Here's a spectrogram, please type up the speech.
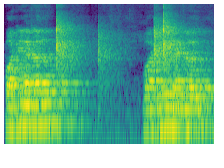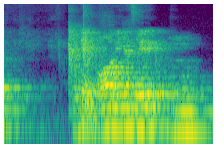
quadrilateral, quadrilateral, okay, or we can say um,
